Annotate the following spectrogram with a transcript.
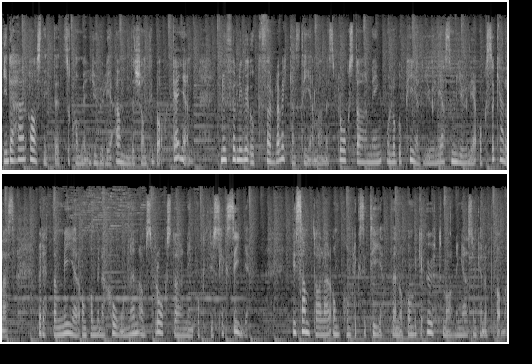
I det här avsnittet så kommer Julia Andersson tillbaka igen. Nu följer vi upp förra veckans tema med språkstörning och logoped-Julia, som Julia också kallas, berättar mer om kombinationen av språkstörning och dyslexi. Vi samtalar om komplexiteten och om vilka utmaningar som kan uppkomma.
